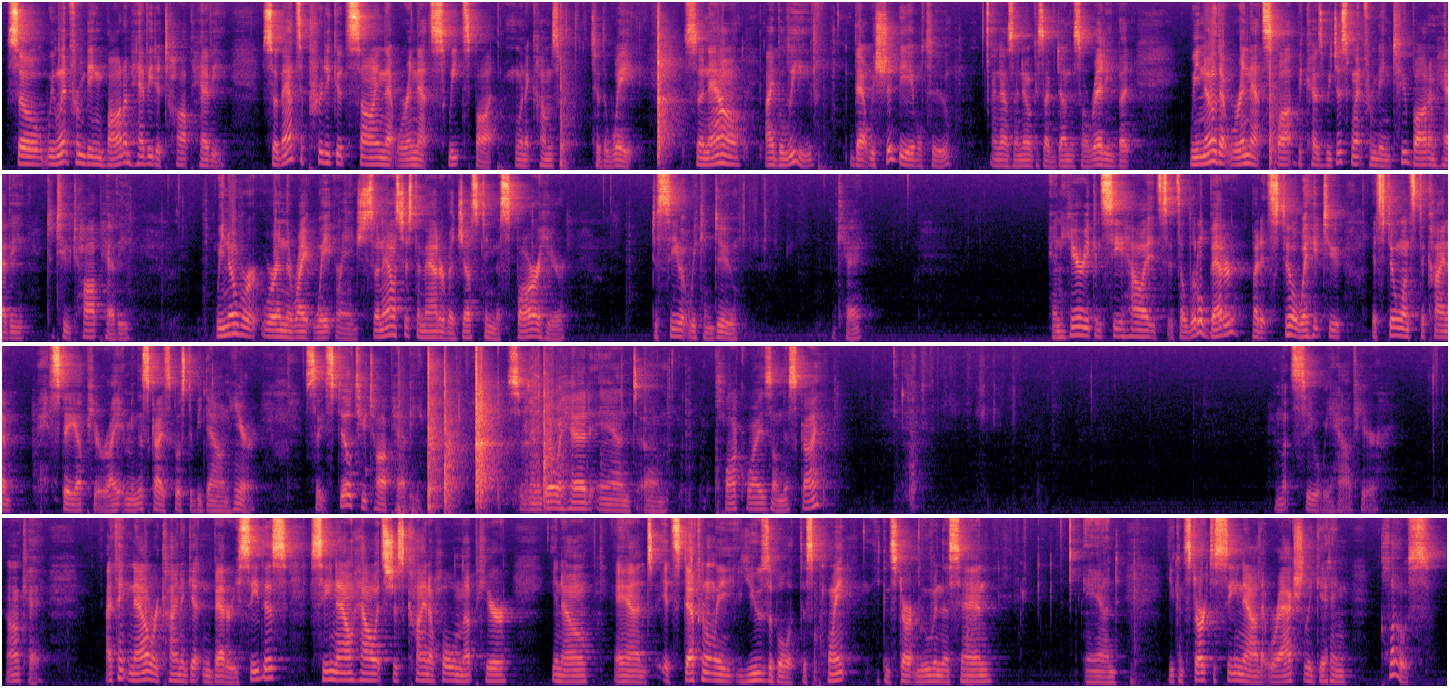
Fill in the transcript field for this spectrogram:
So we went from being bottom heavy to top heavy. So that's a pretty good sign that we're in that sweet spot when it comes with, to the weight. So now I believe that we should be able to, and as I know because I've done this already, but we know that we're in that spot because we just went from being too bottom heavy to too top heavy. We know we're, we're in the right weight range. So now it's just a matter of adjusting the spar here to see what we can do. Okay. And here you can see how it's, it's a little better, but it's still way too, it still wants to kind of stay up here, right? I mean, this guy's supposed to be down here. So it's still too top heavy. So we're gonna go ahead and um, clockwise on this guy. And let's see what we have here. Okay. I think now we're kind of getting better. You see this? See now how it's just kind of holding up here, you know, and it's definitely usable at this point. You can start moving this in and you can start to see now that we're actually getting close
